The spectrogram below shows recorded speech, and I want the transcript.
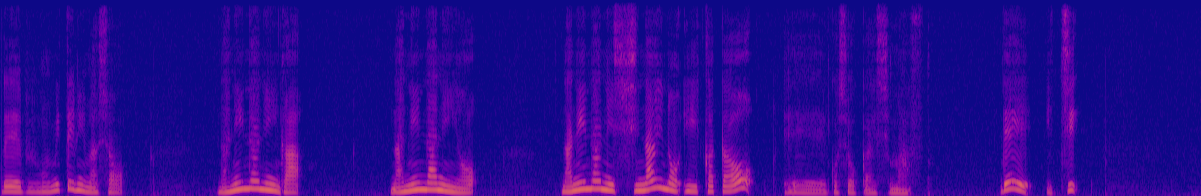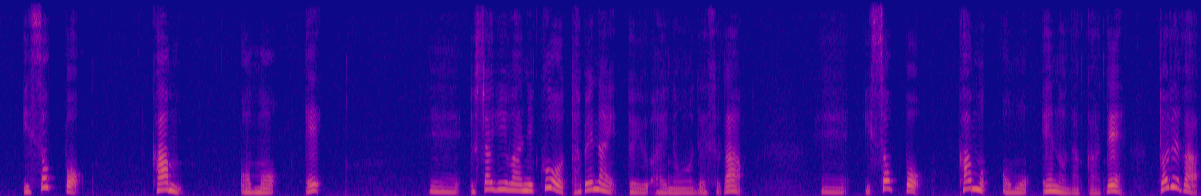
例文を見てみましょう。何々が何々を何々しないの言い方を、えーご紹介します。例1イソッポカンおもええーうさぎは肉を食べないという愛の語ですがえーイソポカムオモエの中でどれが、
